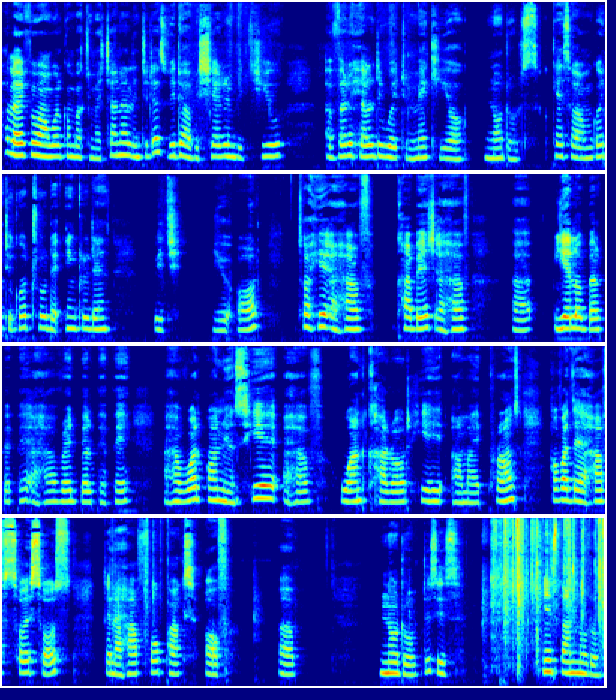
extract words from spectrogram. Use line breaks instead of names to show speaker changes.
hello everyone welcome back to my channel. In today's video i'll be sharing with you a very healthy way to make your noodles. Okay so i'm going to go through the ingredients with you all. So here i have cabbage i have uh, yellow bell pepper i have red bell pepper i have one onions here i have one carrot here are my prawns. Over there i have soy sauce then i have four packs of uh, noodle this is instant noodle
